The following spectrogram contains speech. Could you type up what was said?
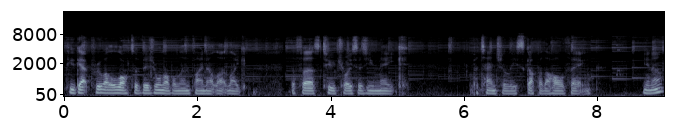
if you get through a lot of visual novel and find out that like the first two choices you make potentially scupper the whole thing. You know?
